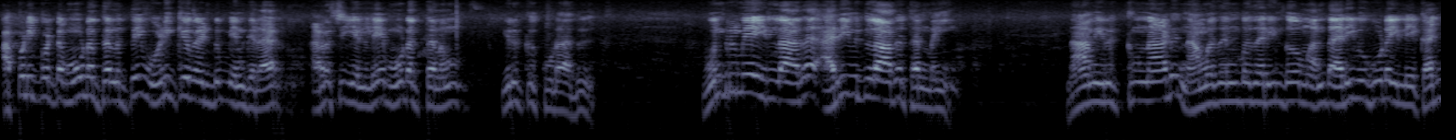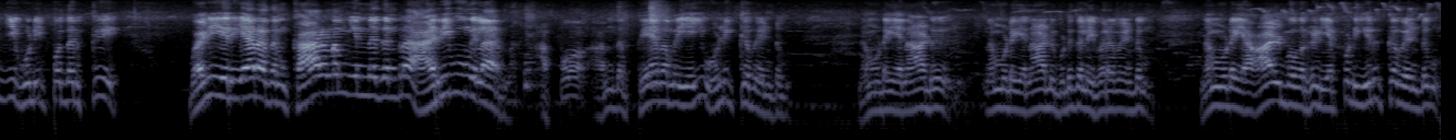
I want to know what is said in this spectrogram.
அப்படிப்பட்ட மூடத்தனத்தை ஒழிக்க வேண்டும் என்கிறார் அரசியலிலே மூடத்தனம் இருக்கக்கூடாது. ஒன்றுமே இல்லாத அறிவில்லாத தன்மை. நாம் இருக்கும் நாடு நமதென்பது அறிந்தோம். அந்த அறிவு கூட இல்லை. கஞ்சி குடிப்பதற்கு வழியறியார் அதன் காரணம் என்னதென்ற அறிவும் இல்லார்னா அப்போ அந்த பேதமையை ஒழிக்க வேண்டும். நம்முடைய நாடு நம்முடைய நாடு விடுதலை பெற வேண்டும். நம்முடைய ஆள்பவர்கள் எப்படி இருக்க வேண்டும்?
